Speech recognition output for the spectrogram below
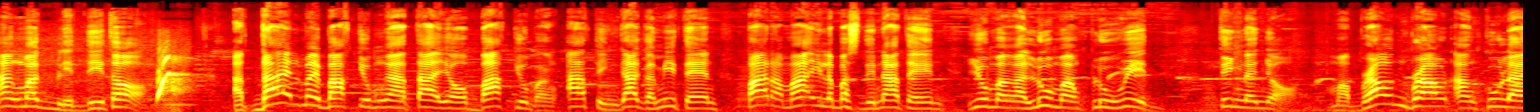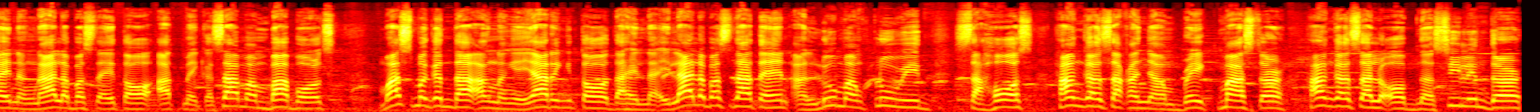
ang mag-bleed dito. At dahil may vacuum nga tayo, vacuum ang ating gagamitin para mailabas din natin yung mga lumang fluid. Tingnan nyo, ma-brown-brown ang kulay ng nalabas na ito at may kasamang bubbles. Mas maganda ang nangyayaring ito dahil na ilalabas natin ang lumang fluid sa hose hanggang sa kanyang brake master hanggang sa loob na cylinder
